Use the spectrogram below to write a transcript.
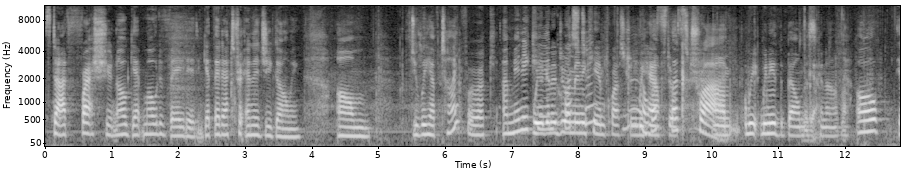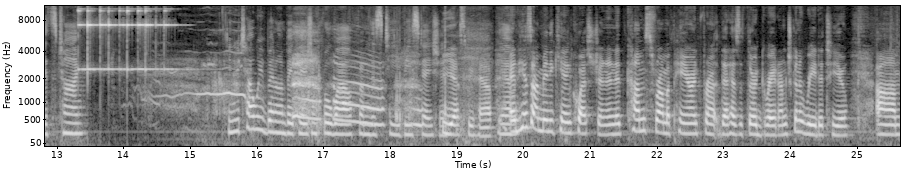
Start fresh, you know, get motivated, get that extra energy going. Um, do we have time for a, a mini cam We're going to do a mini question? cam question. We have let's- to. Let's try. Um, We we need the bell, Miss Yeah. Cannava. Oh, it's time. Can you tell we've been on vacation for a while from this TV station? Yes, we have. Yeah. And here's our mini can question, and it comes from a parent for, that has a third grader. I'm just going to read it to you. Um,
